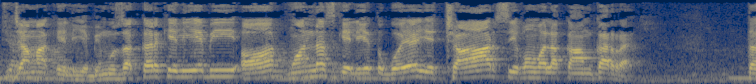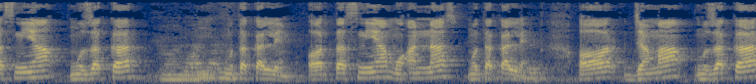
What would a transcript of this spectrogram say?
جمع کے لیے بھی۔ مذکر کے لیے بھی اور مونس کے لیے۔ تو گویا یہ چار سیغوں والا کام کر رہا ہے۔ تسنیہ مذکر متکلم اور تسنیہ مؤنس متکلم اور جمع مذکر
